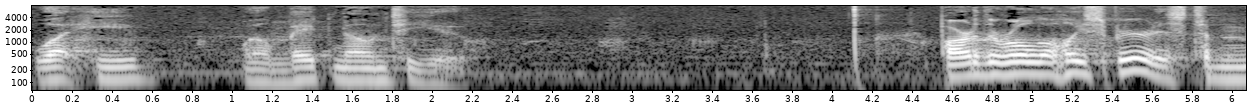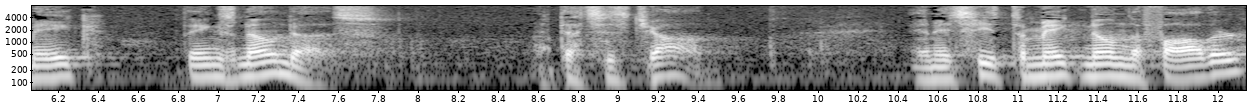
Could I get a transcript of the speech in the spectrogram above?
what He will make known to you. Part of the role of the Holy Spirit is to make things known to us. That's His job. And it's his, to make known the Father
